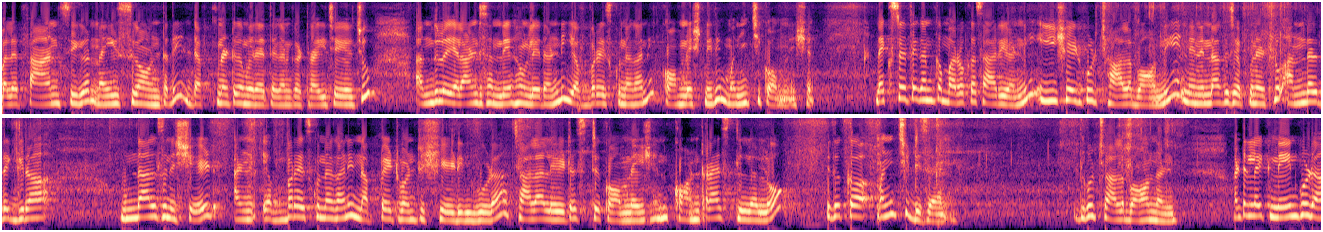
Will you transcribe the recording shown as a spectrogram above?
భలే ఫ్యాన్సీగా నైస్గా ఉంటుంది. డెఫినెట్గా మీరైతే కనుక ట్రై చేయొచ్చు. అందులో ఎలాంటి సందేహం లేదండి. ఎవరు వేసుకున్నా కానీ కాంబినేషన్ ఇది మంచి కాంబినేషన్ నెక్స్ట్ అయితే కనుక మరొక సారీ అండి. ఈ షేడ్ కూడా చాలా బాగుంది. నేను ఇందాక చెప్పినట్లు అందరి దగ్గర ఉండాల్సిన షేడ్ అండ్ ఎవరు వేసుకున్నా కానీ నప్పేటువంటి షేడ్ ఇది కూడా. చాలా లేటెస్ట్ కాంబినేషన్ కాంట్రాస్ట్లలో ఇది ఒక మంచి డిజైన్ ఇది కూడా చాలా బాగుందండి. అంటే లైక్ నేను కూడా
